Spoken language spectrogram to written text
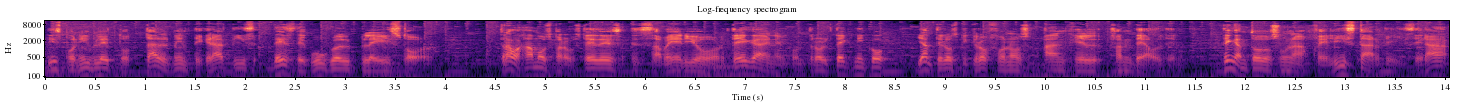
disponible totalmente gratis desde Google Play Store. Trabajamos para ustedes Saberio Ortega en el control técnico y ante los micrófonos Ángel Van Delden. Tengan todos una feliz tarde y será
